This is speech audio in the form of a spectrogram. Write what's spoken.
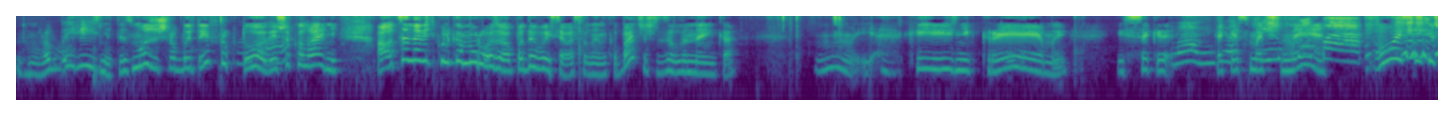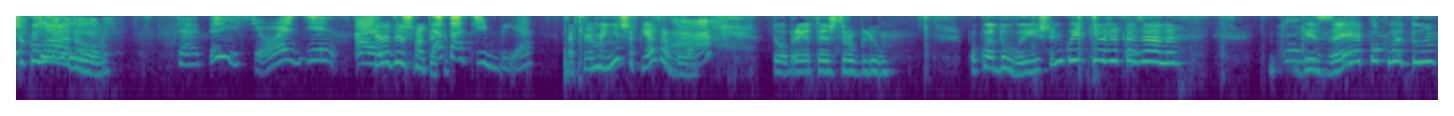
Ну, роби різні. Ти зможеш робити і фруктові, і шоколадні. А оце навіть кулька морозива. Подивися, Василинко, бачиш, зелененька. М, Які різні креми. І всяке Мам, таке смачне. тихо. Ой, скільки шоколаду! Теперь еще один. А Ще один шматочок. это тебе. А це мені, щоб я зробила? Добре, я теж зроблю. Покладу вишеньку, як я вже казала. Бізе покладу.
